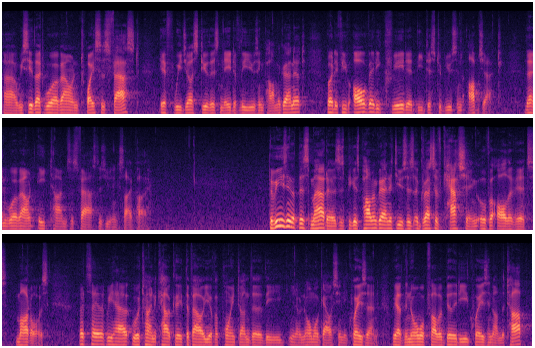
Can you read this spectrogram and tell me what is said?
Uh, we see that we're around twice as fast if we just do this natively using Pomegranate, but if you've already created the distribution object, then we're around eight times as fast as using SciPy. The reason that this matters is because Pomegranate uses aggressive caching over all of its models let's say that we have, we're trying to calculate the value of a point under the you know, normal Gaussian equation. We have the normal probability equation on the top,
